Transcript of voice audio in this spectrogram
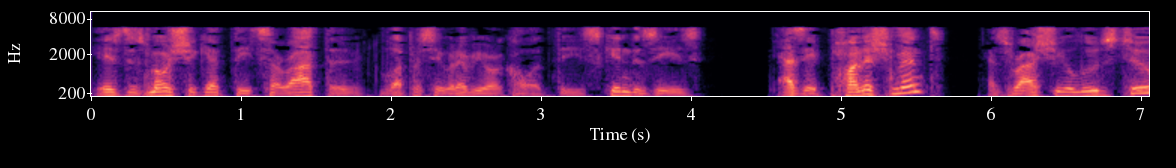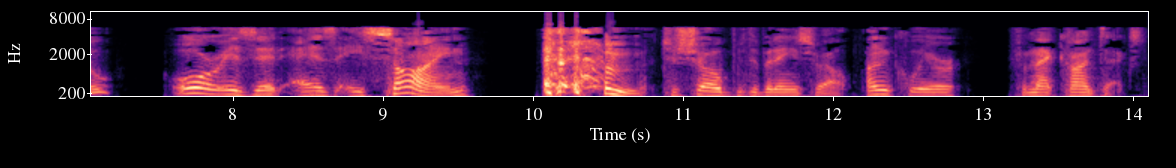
is does Moshe get the sarat, the leprosy, whatever you want to call it, the skin disease, as a punishment, as Rashi alludes to, or is it as a sign to show the Bnei Israel? Unclear from that context.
